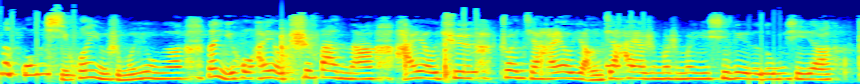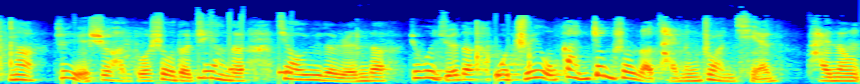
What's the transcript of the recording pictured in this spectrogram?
那光喜欢有什么用啊？那以后还要吃饭呢，还要去赚钱，还要养家，还有什么什么一系列的东西呀？那这也是很多受的这样的教育的人的，就会觉得我只有干正事儿了才能赚钱，才能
